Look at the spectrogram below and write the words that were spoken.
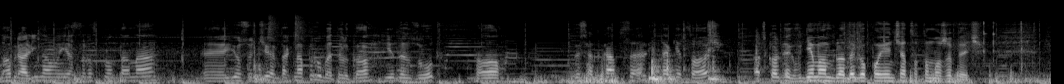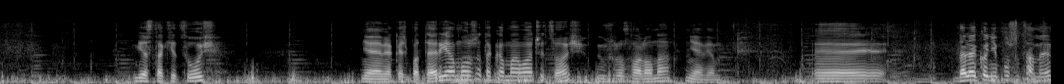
Dobra, lina jest rozplątana. E, Już rzuciłem tak na próbę tylko, jeden rzut. To wyszedł kapsel i takie coś. Aczkolwiek nie mam bladego pojęcia, co to może być. Jest takie coś. Nie wiem, jakaś bateria może taka mała, czy coś? Już rozwalona? Nie wiem. E, daleko nie porzucamy,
